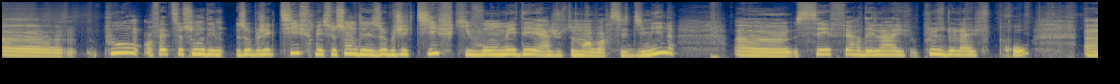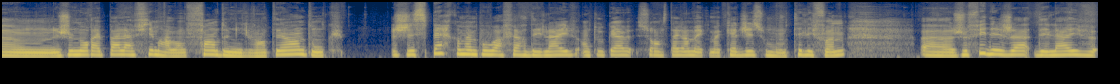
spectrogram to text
euh, pour, en fait, ce sont des objectifs, mais ce sont des objectifs qui vont m'aider à justement avoir ces 10 000. Euh, c'est faire des lives, plus de lives pro. Euh, je n'aurai pas la fibre avant fin 2021, donc j'espère quand même pouvoir faire des lives, en tout cas sur Instagram avec ma 4G sur mon téléphone. Euh, je fais déjà des lives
